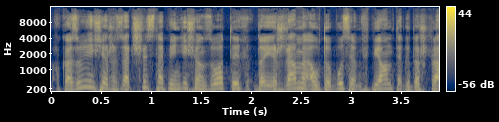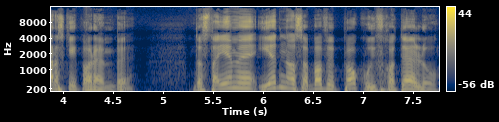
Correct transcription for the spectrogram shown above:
Okazuje się, że za 350 zł dojeżdżamy autobusem w piątek do Szklarskiej Poręby, dostajemy jednoosobowy pokój w hotelu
